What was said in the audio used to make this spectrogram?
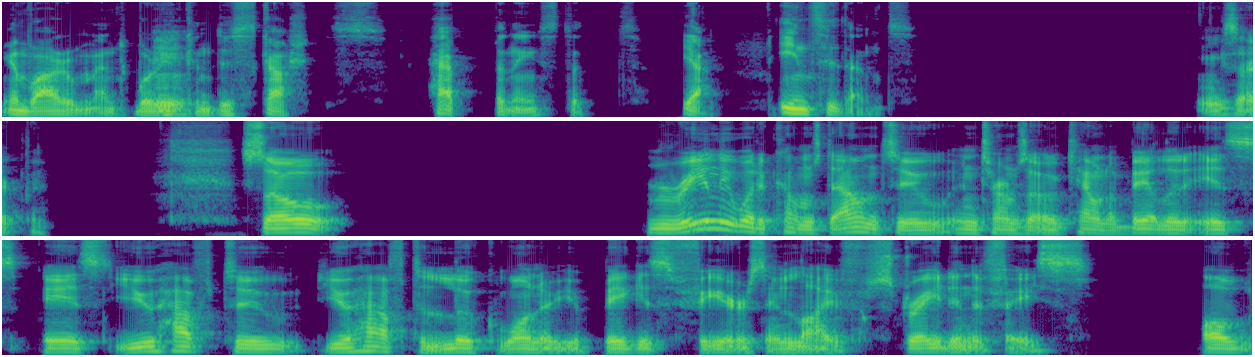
environment where mm. you can discuss happenings that yeah incidents. Exactly. So really what it comes down to in terms of accountability is is you have to you have to look one of your biggest fears in life straight in the face of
